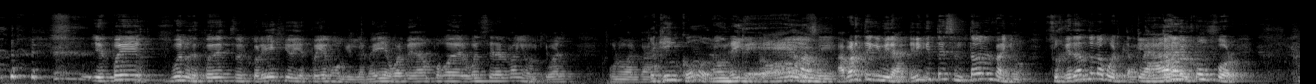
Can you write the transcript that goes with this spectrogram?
Y después, bueno, después de esto del colegio y después ya como que en la media igual me da un poco de vergüenza ir al baño, porque igual uno va al baño. Es que incómodo. No, un Es incómodo, sí. Aparte que mira, tenés que estar sentado en el baño, sujetando la puerta, Claro. el confort.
